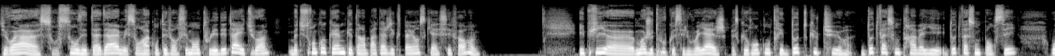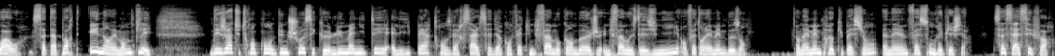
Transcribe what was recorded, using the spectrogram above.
tu sans, sans état d'âme et sans raconter forcément tous les détails, tu vois, bah, tu te rends compte quand même que tu as un partage d'expérience qui est assez fort. Et puis, euh, moi, je trouve que c'est le voyage, parce que rencontrer d'autres cultures, d'autres façons de travailler, d'autres façons de penser, waouh, ça t'apporte énormément de clés. Déjà, tu te rends compte d'une chose, c'est que l'humanité, elle est hyper transversale, c'est-à-dire qu'en fait, une femme au Cambodge, une femme aux États-Unis, en fait, on a les mêmes besoins, on a les mêmes préoccupations, on a la même façon de réfléchir. Ça, c'est assez fort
